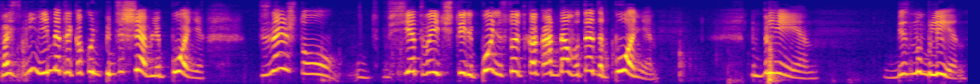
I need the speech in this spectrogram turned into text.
возьми немедленно какой-нибудь подешевле пони. Ты знаешь, что все твои четыре пони стоят как одна вот эта пони? Блин. Без ну, блин.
